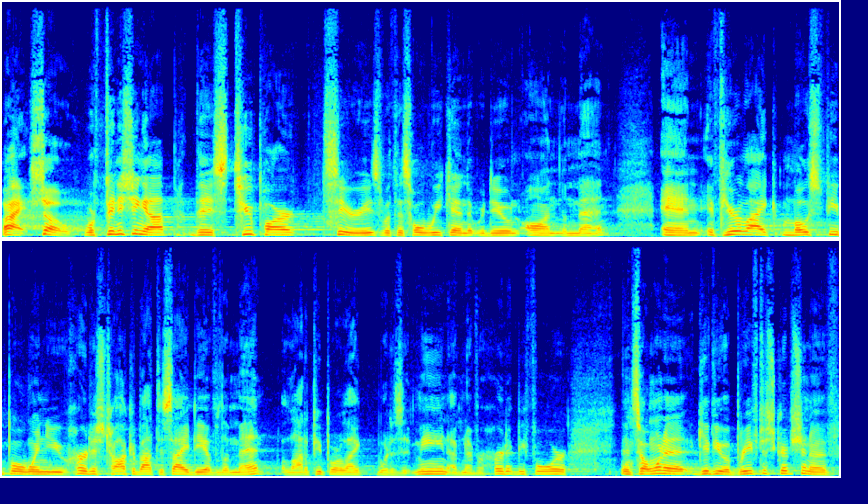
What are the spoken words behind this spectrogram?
All right, so we're finishing up this two part series with this whole weekend that we're doing on lament. And if you're like most people, when you heard us talk about this idea of lament, a lot of people are like, what does it mean? I've never heard it before. And so I want to give you a brief description of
